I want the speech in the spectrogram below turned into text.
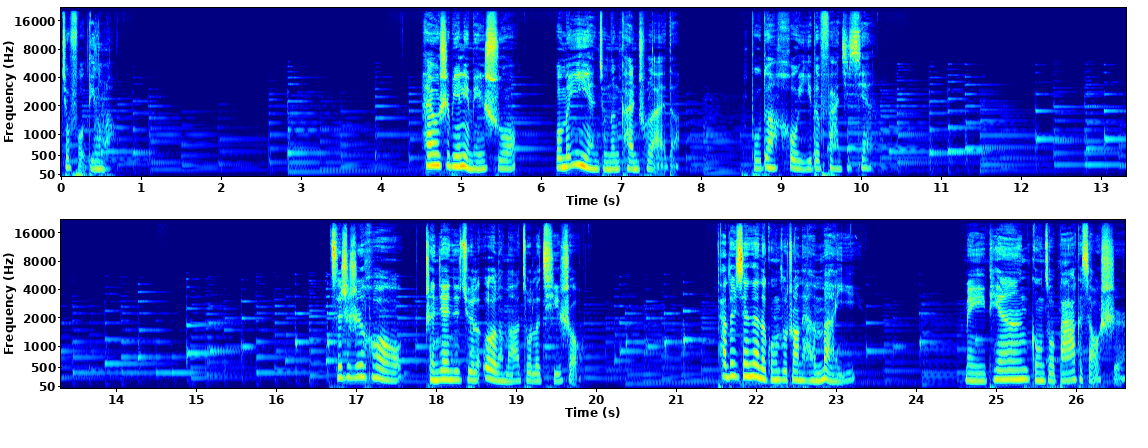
就否定了。还有视频里没说，我们一眼就能看出来的，不断后移的发际线。辞职之后，陈建就去了饿了么做了骑手。他对现在的工作状态很满意，每天工作八个小时，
